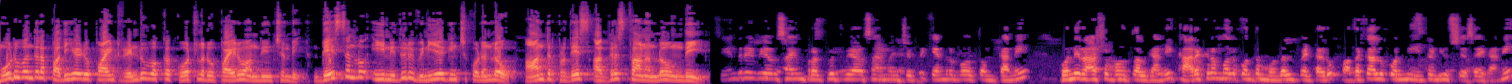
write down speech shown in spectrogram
మూడు వందల పదిహేడు పాయింట్ రెండు ఒక్క కోట్ల రూపాయలు అందించింది. దేశంలో ఈ నిధులు వినియోగించుకోవడంలో ఆంధ్రప్రదేశ్ అగ్రస్థానంలో ఉంది. సేంద్రీయ వ్యవసాయం ప్రకృతి వ్యవసాయం అని చెప్పి కేంద్ర ప్రభుత్వం కానీ కొన్ని రాష్ట్ర ప్రభుత్వాలు కానీ కార్యక్రమాలు కొంత మొదలు పెట్టారు. పథకాలు కొన్ని ఇంట్రడ్యూస్ చేశాయి కానీ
